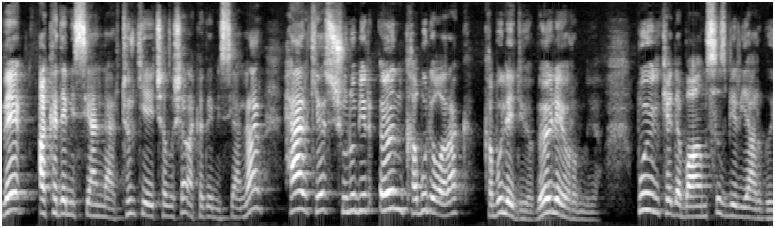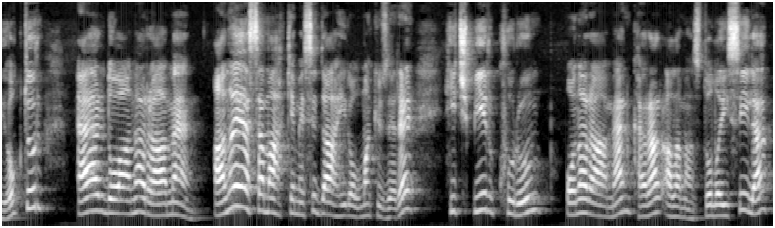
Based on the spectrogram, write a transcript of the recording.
ve akademisyenler, Türkiye'ye çalışan akademisyenler herkes şunu bir ön kabul olarak kabul ediyor, böyle yorumluyor. Bu ülkede bağımsız bir yargı yoktur. Erdoğan'a rağmen Anayasa Mahkemesi dahil olmak üzere hiçbir kurum ona rağmen karar alamaz. Dolayısıyla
